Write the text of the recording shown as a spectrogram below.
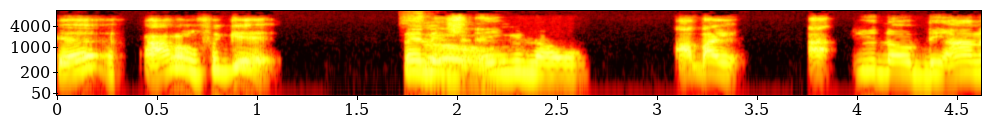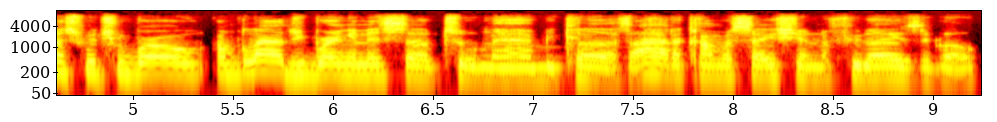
Yeah, I don't forget. And, so, and you know, I like, I, you know, be honest with you, bro. I'm glad you're bringing this up too, man, because I had a conversation a few days ago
